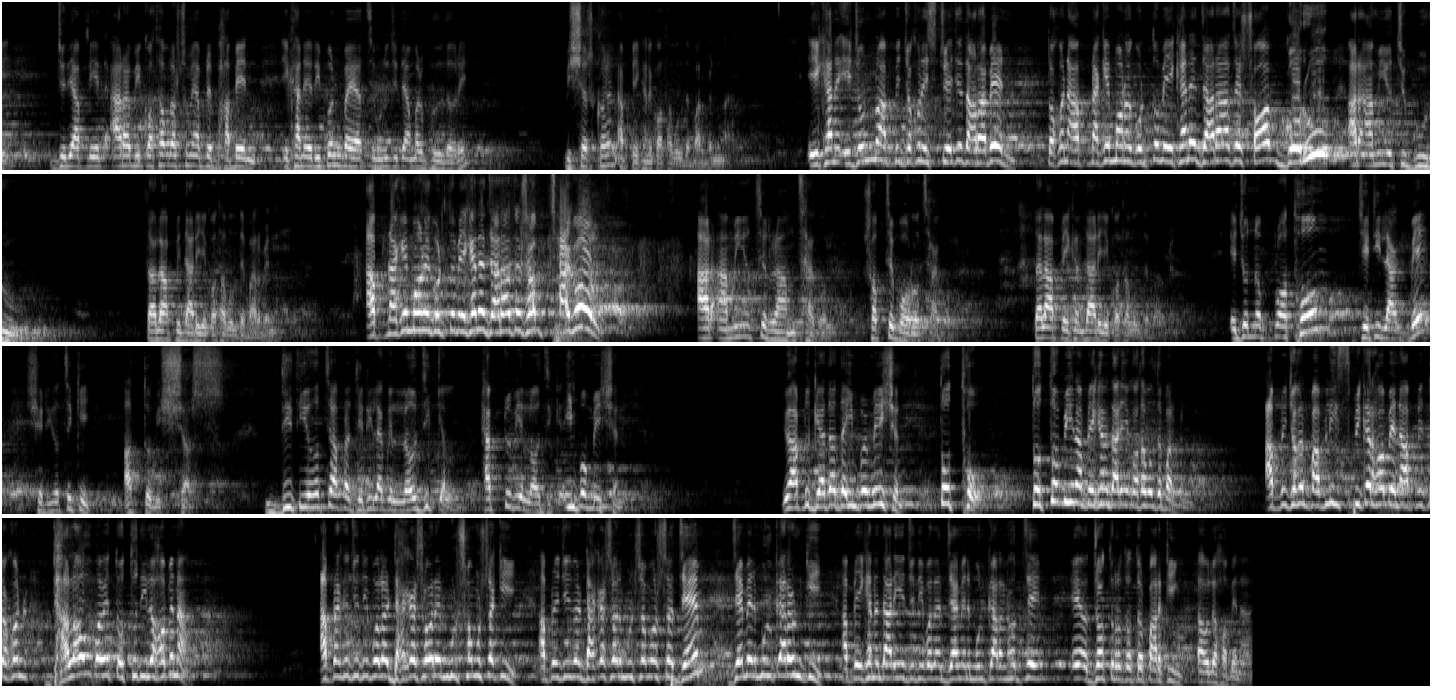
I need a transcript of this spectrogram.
যদি আপনি আরবি কথা বলার সময় আপনি ভাবেন, এখানে রিপন ভাই আছে, উনি যদি আমার ভুল ধরে। বিশ্বাস করেন, আপনি এখানে কথা বলতে পারবেন না। এখানে এই জন্য আপনি যখন স্টেজে দাঁড়াবেন, তখন আপনাকে মনে করতে হবে, এখানে যারা আছে সব গরু, আর আমি হচ্ছে গুরু। তাহলে আপনি দাঁড়িয়ে কথা বলতে পারবেন আপনাকে মনে করতে হবে, এখানে যারা আছে সব ছাগল। আর আমি হচ্ছে রাম ছাগল, সবচেয়ে বড় ছাগল। তাহলে আপনি এখানে দাঁড়িয়ে কথা বলতে পারবেন। এজন্য প্রথম যেটি লাগবে সেটি হচ্ছে কি? আত্মবিশ্বাস। দ্বিতীয় হচ্ছে আপনার যেটি লাগবে logical have to be a logical information you have to gather the information তথ্য। তথ্যবিহীন আপনি এখানে দাঁড়িয়ে কথা বলতে পারবেন আপনি যখন পাবলিক স্পিকার হবেন, আপনি তখন ঢালাওভাবে তথ্য দিলে হবে না। আপনাকে যদি বলে ঢাকা শহরের মূল সমস্যা কি? আপনি যদি বলেন ঢাকা শহরের মূল সমস্যা জ্যাম, জ্যামের মূল কারণ কি? আপনি এখানে দাঁড়িয়ে যদি বলেন জ্যামের মূল কারণ হচ্ছে যত্র তত্র পার্কিং, তাহলে হবে না।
